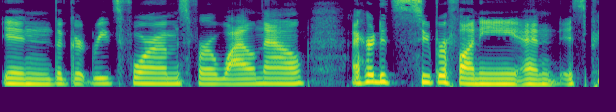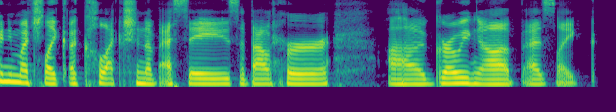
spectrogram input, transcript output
in the Goodreads forums for a while now. I heard it's super funny, and it's pretty much like a collection of essays about her uh, growing up as like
